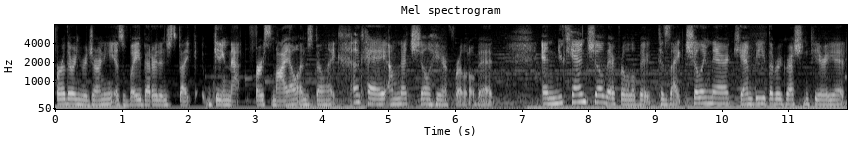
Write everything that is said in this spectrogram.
further in your journey is way better than just like getting that first mile and just being like, okay, I'm going to chill here for a little bit. And you can chill there for a little bit because, like, chilling there can be the regression period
